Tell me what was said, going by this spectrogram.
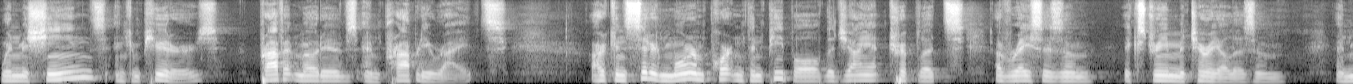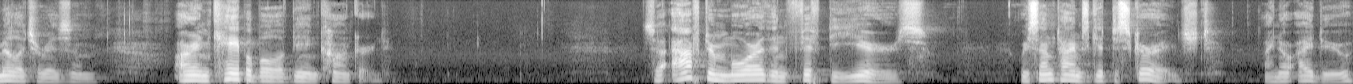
When machines and computers, profit motives, and property rights are considered more important than people, the giant triplets of racism, extreme materialism, and militarism are incapable of being conquered. So, after more than 50 years, we sometimes get discouraged, I know I do,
